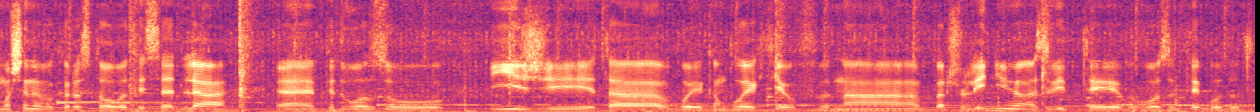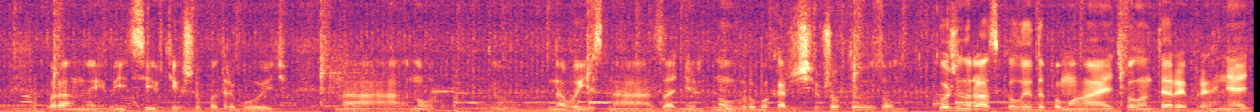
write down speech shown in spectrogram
машини використовуватися для підвозу їжі та боєкомплектів на першу лінію, а звідти вивозити будуть поранених бійців, тих, що потребують на ну. На виїзд на задню, ну грубо кажучи, в жовту зону. Кожен раз, коли допомагають волонтери, приганяють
